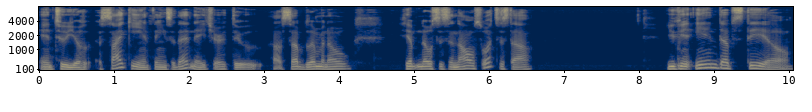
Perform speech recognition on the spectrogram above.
into your psyche and things of that nature through uh, subliminal hypnosis and all sorts of stuff, you can end up still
